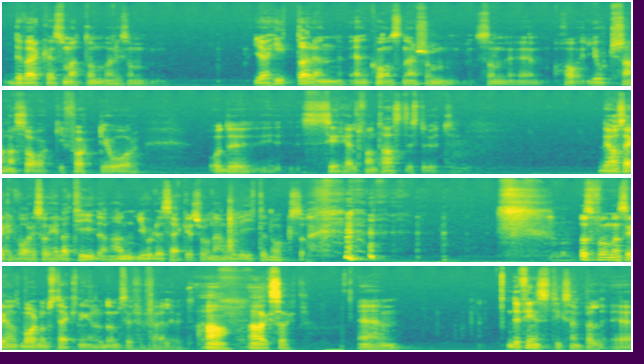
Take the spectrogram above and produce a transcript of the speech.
det verkar som att de har liksom... Jag hittar en, en konstnär som, som eh, har gjort samma sak i 40 år och det ser helt fantastiskt ut. Det har säkert varit så hela tiden. Han gjorde säkert så när han var liten också. och så får man se hans barndomsteckningar och de ser förfärliga ut. Ja, ja exakt. Ehm, Det finns till exempel eh,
